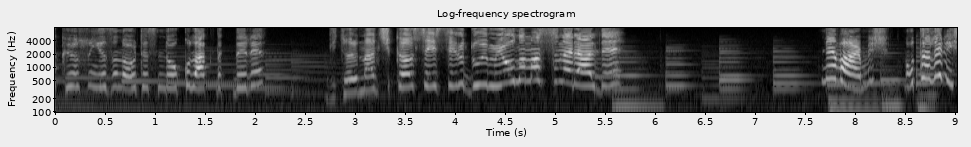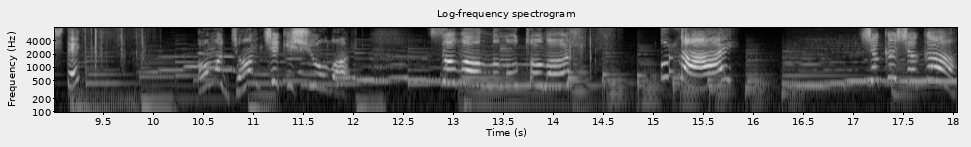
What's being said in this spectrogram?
takıyorsun yazın ortasında o kulaklıkları? Gitarından çıkan sesleri duymuyor olamazsın herhalde. Ne varmış? Notalar işte. Ama can çekişiyorlar. Zavallı notalar. Uzay. Şaka şaka.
